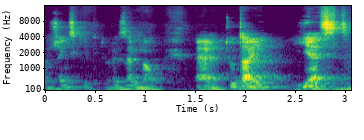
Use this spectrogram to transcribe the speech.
Perzyński, który ze mną e, tutaj jest.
